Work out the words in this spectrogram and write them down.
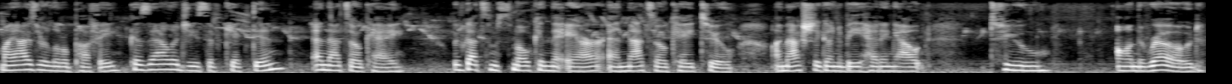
My eyes are a little puffy because allergies have kicked in, and that's okay. We've got some smoke in the air, and that's okay too. I'm actually going to be heading out to on the road,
